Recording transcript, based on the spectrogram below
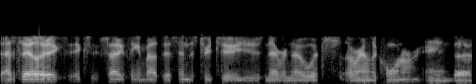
that's the other exciting thing about this industry too. You just never know what's around the corner, and uh,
